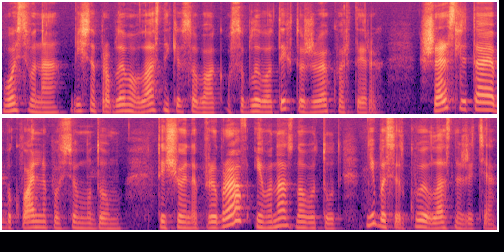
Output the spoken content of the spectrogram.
Ось вона, вічна проблема власників собак, особливо тих, хто живе в квартирах. Шерсть літає буквально по всьому дому. Ти щойно прибрав, і вона знову тут, ніби святкує власне життя.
